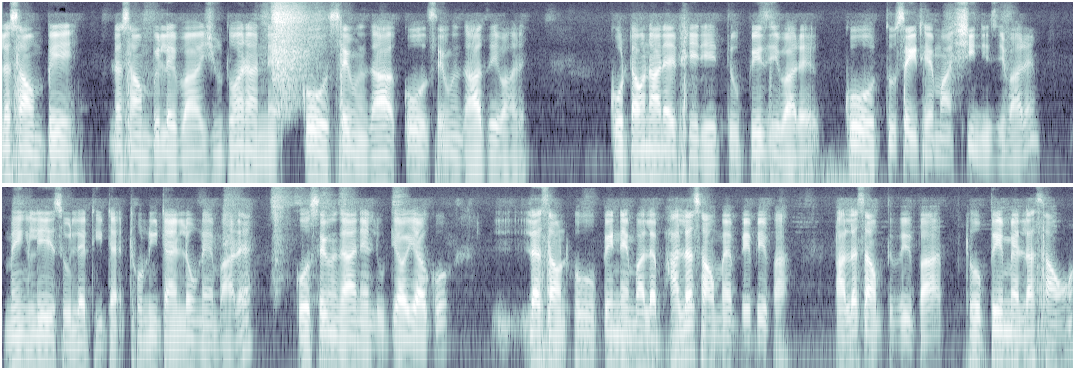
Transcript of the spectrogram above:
လက်ဆောင်ပေးလက်ဆောင်ပေးလိုက်ပါယူသွားတာနဲ့ကိုယ်စိတ်ဝင်စားကိုယ်စိတ်ဝင်စားစေပါတယ်ကိုတောင်းထားတဲ့ဖြေတွေသူပေးစေပါတယ်ကိုယ်သူ့စိတ်ထဲမှာရှိနေစေပါတယ်မိန်းကလေးဆိုလက်ဒီတက်ထုံဒီတိုင်းလုံနေပါတယ်ကိုယ်စိတ်ဝင်စားတဲ့လူတယောက်ယောက်ကိုလက်ဆောင်တစ်ခုပေးနေပါလဲဘာလက်ဆောင်ပဲပေးပေးပါဘာလက်ဆောင်ပေးပေးပါတို့ပေးမဲ့လက်ဆောင်ကို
